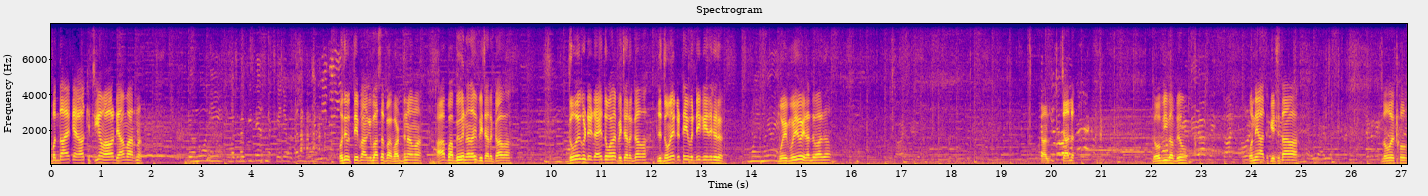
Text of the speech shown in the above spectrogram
ਬੰਦਾ ਇੱਕ ਹੈਗਾ ਖਿੱਚੀਆਂ ਵਾ ਡਿਆ ਮਾਰਨ। ਤੇ ਉਹਨੂੰ ਅਸੀਂ ਮਤਲਬ ਕਿ ਦੇ ਨੱਕੇ ਜੇ ਵੱਡਾ ਲੱਗੇ ਹੋਏ ਉਹਦੇ ਉੱਤੇ ਪਾ ਕੇ ਬਸ ਆਪਾਂ ਵੜ ਦੇਣਾ ਵਾ। ਆ ਬਾਬੇ ਇਹਨਾਂ ਦਾ ਵੀ ਪੇਚਾ ਲੱਗਾ ਵਾ। ਦੋਵੇਂ ਗੁੱਡੇ ਡਾਏ ਦੋਵਾਂ ਦਾ ਪੇਚਾ ਲੱਗਾ ਵਾ। ਜੇ ਦੋਵੇਂ ਇਕੱਠੇ ਵੱਡੇ ਗਏ ਤੇ ਫਿਰ ਮੋਏ ਮੋਏ ਹੋਏ ਨਾ ਦੋਵਾਂ ਦਾ। ਚੱਲ ਚੱਲ। ਲੋ ਵੀ ਬਾਬਿਓ ਉਹਨੇ ਹੱਥ ਖਿੱਚਤਾ ਵਾ। ਲੋ ਵੇਖੋ।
